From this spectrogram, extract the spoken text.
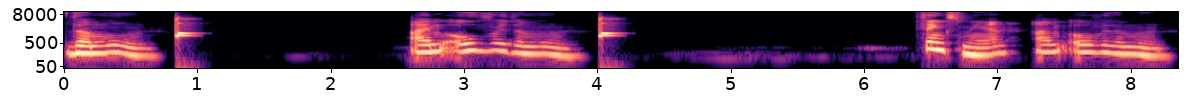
the moon. I'm over the moon. Thanks, man. I'm over the moon.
